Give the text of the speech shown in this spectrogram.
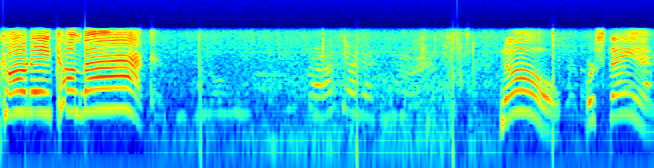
Cody, come back! No, we're staying.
